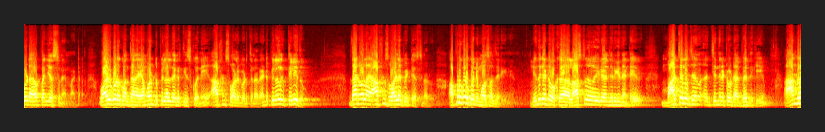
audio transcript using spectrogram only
కూడా పనిచేస్తున్నాయి అనమాట వాళ్ళు కూడా కొంత అమౌంట్ పిల్లల దగ్గర తీసుకొని ఆప్షన్స్ వాళ్ళు పెడుతున్నారు. అంటే పిల్లలకు తెలియదు దానివల్ల ఆప్షన్స్ వాళ్ళే పెట్టేస్తున్నారు. అప్పుడు కూడా కొన్ని మోసాలు జరిగినాయి. ఎందుకంటే ఒక లాస్ట్ ఏరియా జరిగిందంటే మాచర్లో చెందినటువంటి అభ్యర్థికి ఆంధ్ర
